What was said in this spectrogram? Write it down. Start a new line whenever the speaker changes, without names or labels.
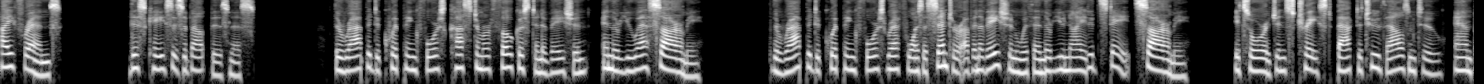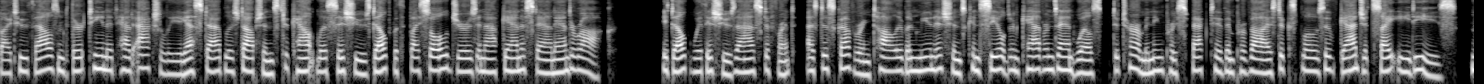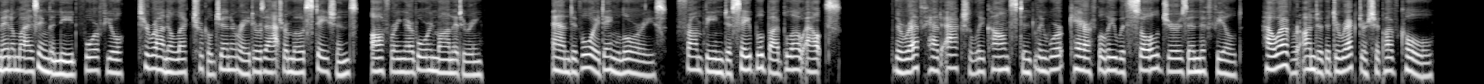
Hi friends. This case is about business. The Rapid Equipping Force Customer-Focused Innovation in the U.S. Army. The Rapid Equipping Force REF was a center of innovation within the United States Army. Its origins traced back to 2002, and by 2013 it had actually established options to countless issues dealt with by soldiers in Afghanistan and Iraq. It dealt with issues as different as discovering Taliban munitions concealed in caverns and wells, determining prospective improvised explosive gadgets IEDs, minimizing the need for fuel to run electrical generators at remote stations, offering airborne monitoring, and avoiding lorries from being disabled by blowouts. The REF had actually constantly worked carefully with soldiers in the field, however under the directorship of Cole.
